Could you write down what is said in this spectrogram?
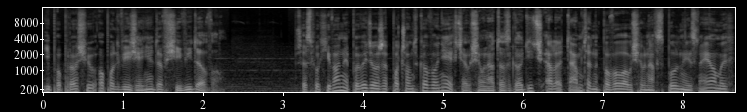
i poprosił o podwiezienie do wsi Widowo. Przesłuchiwany powiedział, że początkowo nie chciał się na to zgodzić, ale tamten powołał się na wspólnych znajomych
